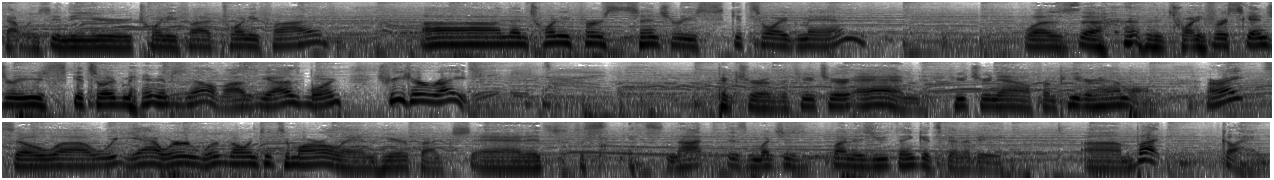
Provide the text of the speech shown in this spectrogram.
That was in the year 2525. Uh, and then 21st Century Schizoid Man was uh, the 21st Century Schizoid Man himself, Ozzy Osbourne. Treat Her Right. Picture of the Future and Future Now from Peter Hamill. All right, so uh, we, yeah, we're we're going to Tomorrowland here, folks, and it's just it's not as much as fun as you think it's going to be. Um, but go ahead and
